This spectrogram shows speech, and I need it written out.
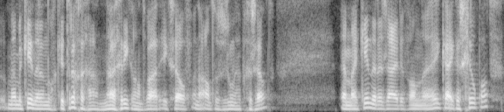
met mijn kinderen nog een keer teruggegaan naar Griekenland, waar ik zelf een aantal seizoenen heb gezeild. En mijn kinderen zeiden van, hé, hey, kijk, een schildpad.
